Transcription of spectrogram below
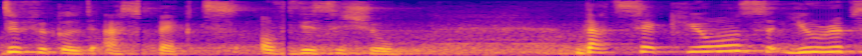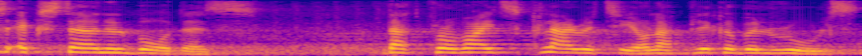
difficult aspects of this issue, that secures Europe's external borders, that provides clarity on applicable rules,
